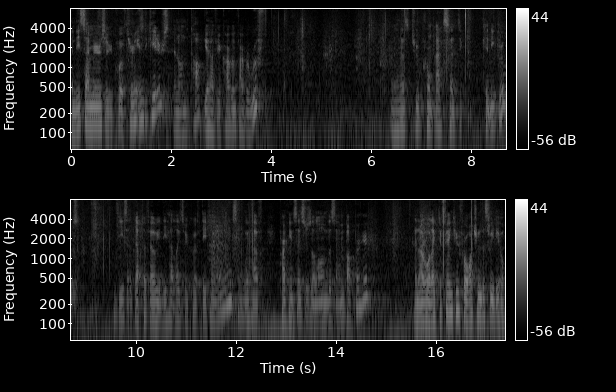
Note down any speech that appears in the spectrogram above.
And these side mirrors are your equipped turning indicators and on the top you have your carbon fiber roof. And it has two chrome accent kidney grills. These adaptive LED headlights are equipped with daytime lights and we have parking sensors along this M bumper here. And I would like to thank you for watching this video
